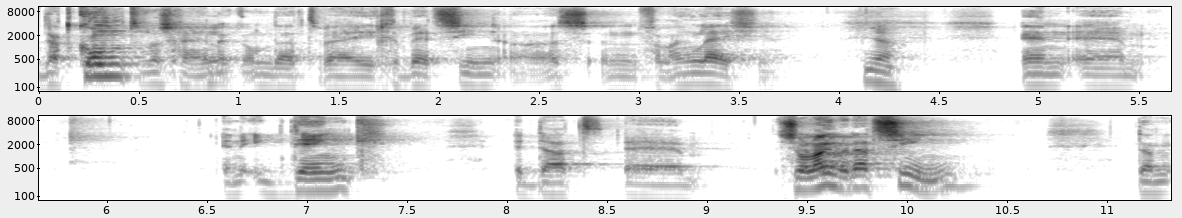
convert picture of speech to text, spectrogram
dat komt waarschijnlijk omdat wij gebed zien als een verlanglijstje. Ja. En, ehm, en ik denk dat ehm, zolang we dat zien, dan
